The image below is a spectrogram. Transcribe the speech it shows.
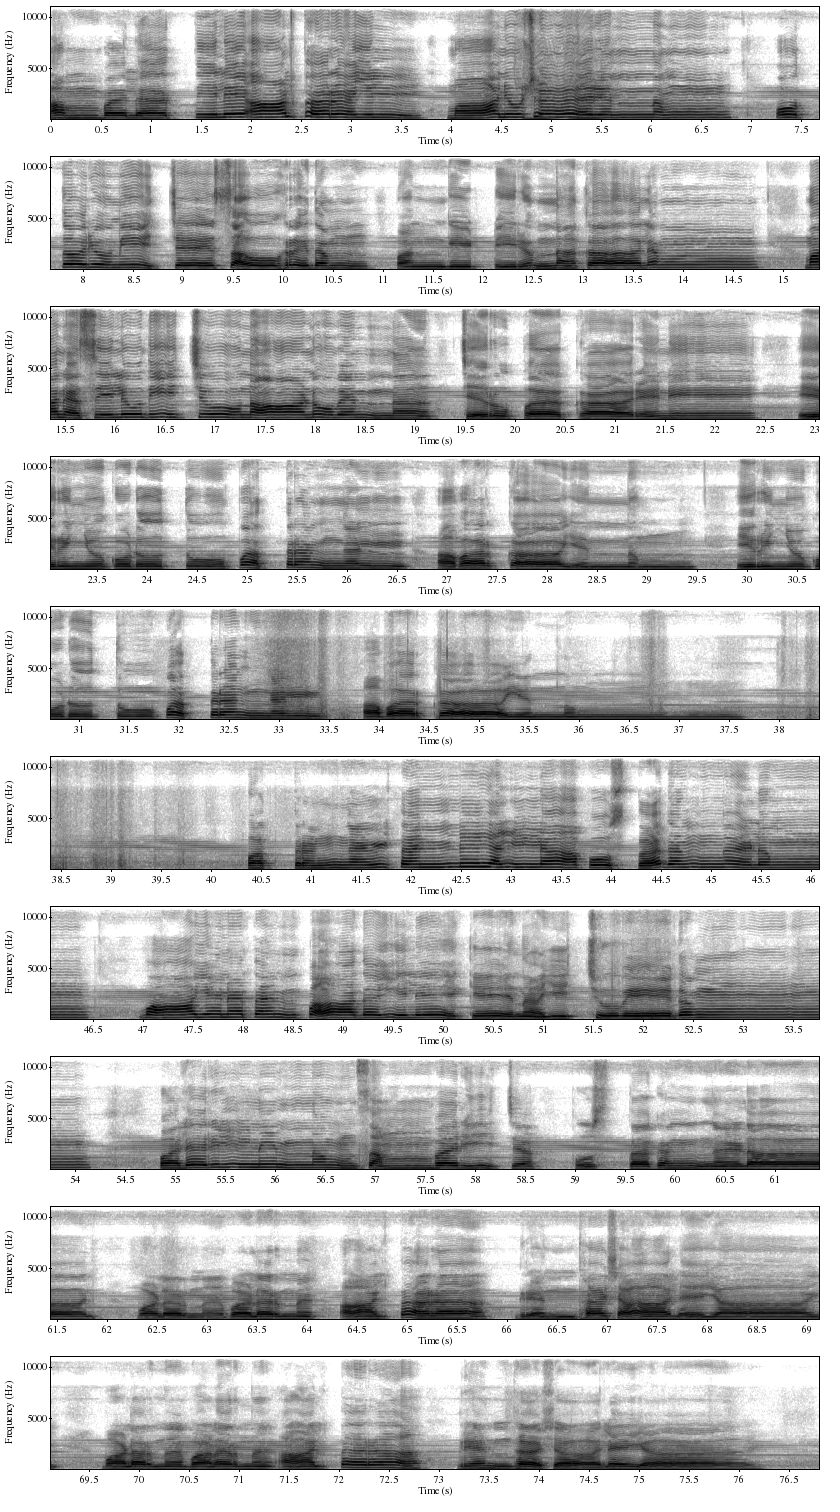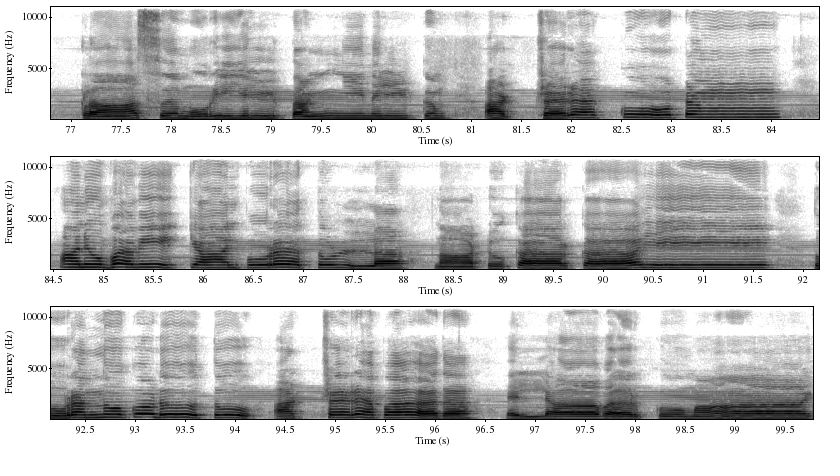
അമ്പലത്തിലെ ആൽത്തറയിൽ മാനുഷരെന്നും ഒത്തൊരുമിച്ച് സൗഹൃദം പങ്കിട്ടിരുന്ന കാലം മനസ്സിലുദിച്ചു നാണുവെന്ന ചെറുപ്പക്കാരനെ എറിഞ്ഞു കൊടുത്തു പത്രങ്ങൾ അവർക്കായെന്നും എറിഞ്ഞു കൊടുത്തു പത്രങ്ങൾ അവർക്കായെന്നും. പത്രങ്ങൾ തന്നെയല്ല പുസ്തകങ്ങളും. വായന തൻ പാതയിലേക്ക് നയിച്ചു വേഗം. പലരിൽ നിന്നും സംഭരിച്ച പുസ്തകങ്ങളാൽ വളർന്ന് വളർന്ന് ആൽത്തറ ഗ്രന്ഥശാലയായി. വളർന്ന് വളർന്ന് ആൽത്തറ ഗ്രന്ഥശാലയായി. ക്ലാസ് മുറിയിൽ തങ്ങി നിൽക്കും അക്ഷരക്കൂട്ടം. അനുഭവിക്കാൻ പുറത്തുള്ള നാട്ടുകാർക്കായി തുറന്നു കൊടുത്തു അക്ഷരപാത എല്ലാവർക്കുമായി.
